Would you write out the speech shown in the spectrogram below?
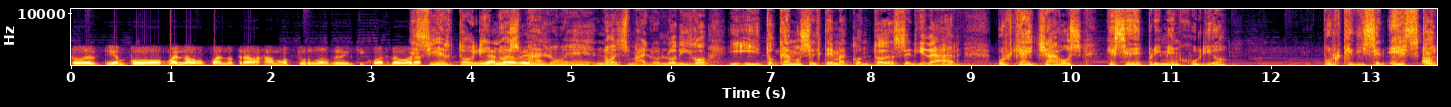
todo el tiempo. Bueno, cuando trabajamos turnos de 24 horas. Es cierto, y no es malo, ¿eh? No es malo. Lo digo y, y, tocamos el tema con toda seriedad, porque hay chavos que se deprimen, Julio, porque dicen, es que,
